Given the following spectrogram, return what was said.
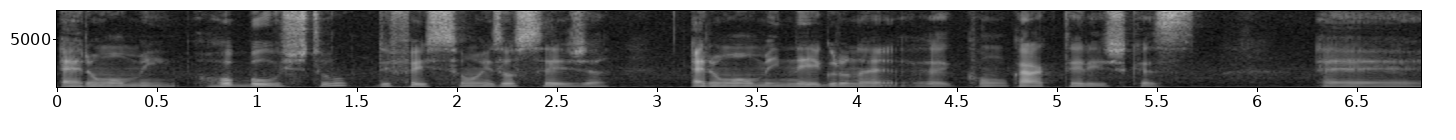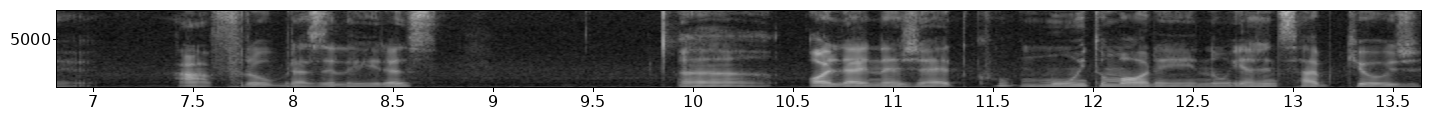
era um homem robusto de feições, ou seja, era um homem negro, né, é, com características é, afro-brasileiras. Uh, olhar energético, muito moreno, e a gente sabe que hoje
